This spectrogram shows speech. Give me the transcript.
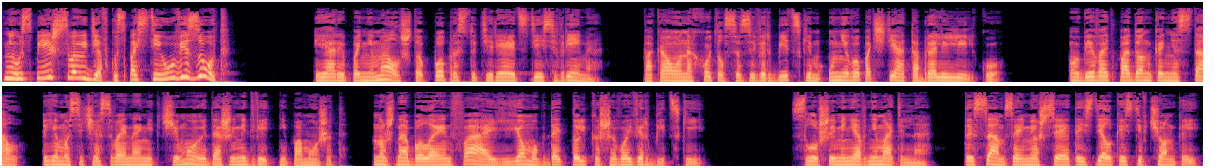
Не успеешь свою девку спасти, увезут!» Ярый понимал, что попросту теряет здесь время. Пока он охотился за Вербицким, у него почти отобрали Лильку. Убивать подонка не стал, ему сейчас война ни к чему, и даже медведь не поможет. Нужна была инфа, а ее мог дать только живой Вербицкий. «Слушай меня внимательно. Ты сам займешься этой сделкой с девчонкой.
